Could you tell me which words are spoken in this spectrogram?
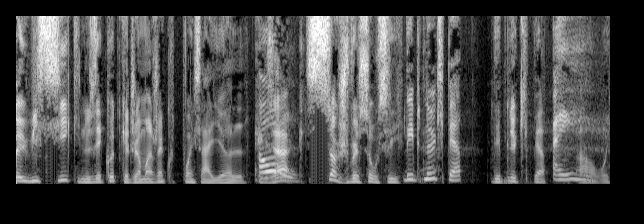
un huissier qui nous écoute que déjà mangé un coup de poing la gueule? Exact. Ça, je veux ça aussi. Des pneus qui pètent. Des pneus qui pètent. Hey. Ah oui.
